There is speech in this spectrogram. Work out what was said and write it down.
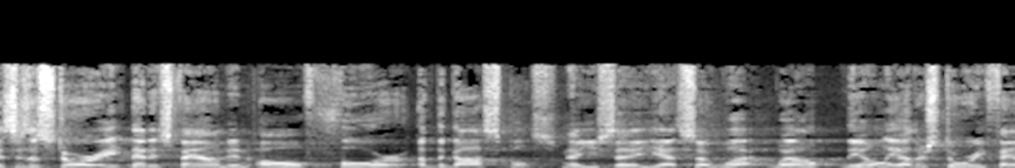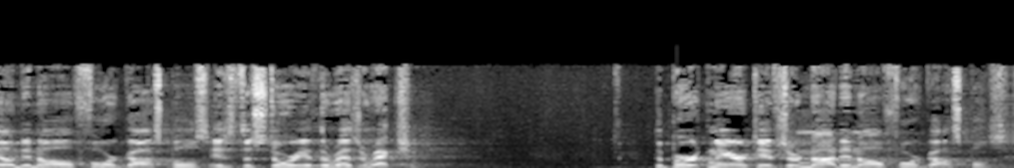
This is a story that is found in all four of the Gospels. Now you say, yes, so what? Well, the only other story found in all four Gospels is the story of the resurrection. The birth narratives are not in all four Gospels.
